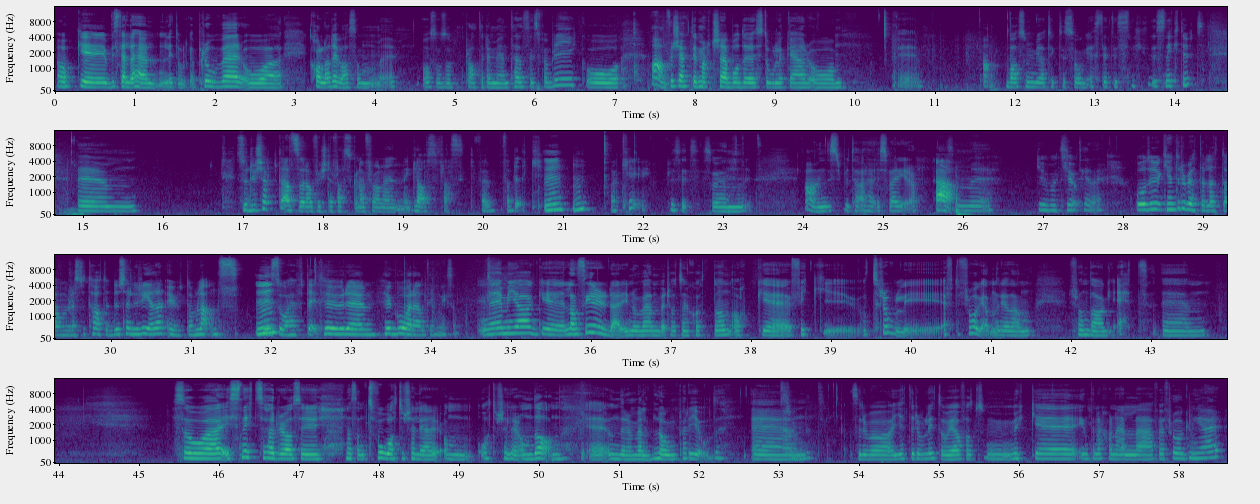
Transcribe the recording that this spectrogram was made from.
och eh, beställde hem lite olika prover och kollade vad som eh, och så, så pratade jag med en tändsticksfabrik och ja, försökte matcha både storlekar och eh, ja, vad som jag tyckte såg estetiskt snyggt, snyggt ut. Ehm, Så du köpte alltså de första flaskorna från en glasflaskfabrik? mm, Okej, precis, så en, häftigt. ja, en distributör här i Sverige då. Ja. Som eh, Gud vad kul. Och du, kan inte du berätta lite om resultatet? Du säljer redan utomlands. Det är Mm. så häftigt. Hur, eh, hur går allting liksom? Nej, men jag eh, lanserade det där i november 2017 och eh, fick otrolig efterfrågan redan från dag ett. Ehm, Så eh, i snitt så hörde det av sig nästan två återförsäljare om, återförsäljare om dagen eh, under en väldigt lång period. Ehm, Otroligt. Så det var jätteroligt och jag har fått mycket internationella förfrågningar.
